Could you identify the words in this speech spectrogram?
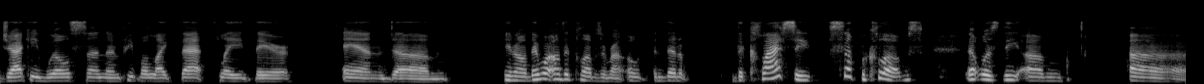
Jackie Wilson, and people like that played there and um, you know there were other clubs around. Oh, and then the classy supper clubs. That was the um, uh,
